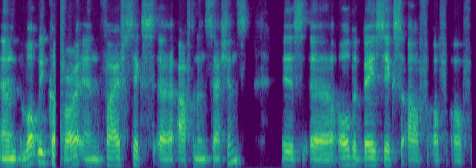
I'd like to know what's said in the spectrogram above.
And what we cover in five, six uh, afternoon sessions is uh, all the basics of of of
